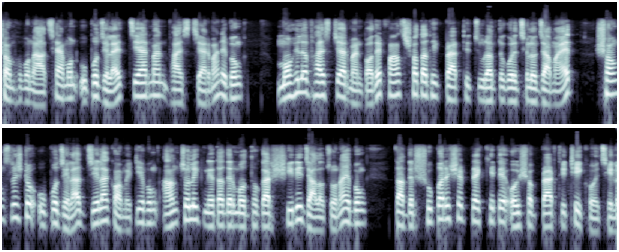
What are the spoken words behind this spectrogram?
সম্ভাবনা আছে এমন উপজেলায় চেয়ারম্যান, ভাইস চেয়ারম্যান এবং মহিলা ভাইস চেয়ারম্যান পদে পাঁচ শতাধিক প্রার্থী চূড়ান্ত করেছিল জামায়াত। সংশ্লিষ্ট উপজেলা, জেলা কমিটি এবং আঞ্চলিক নেতাদের মধ্যকার সিরিজ আলোচনা এবং তাদের সুপারিশের প্রেক্ষিতে ওইসব প্রার্থী ঠিক হয়েছিল।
